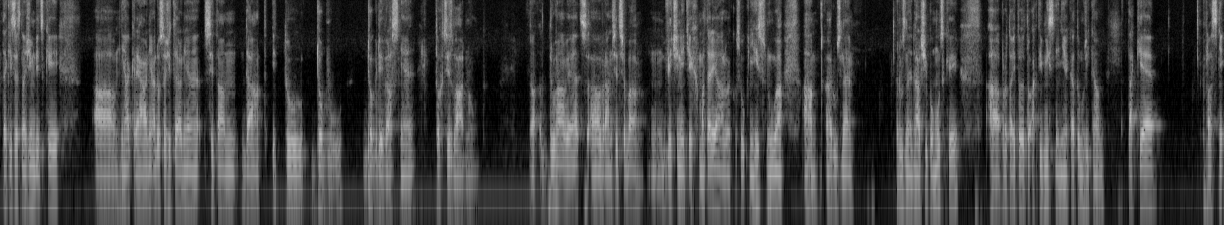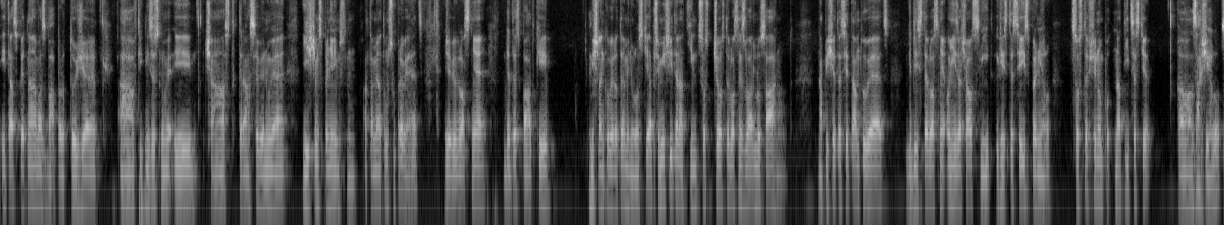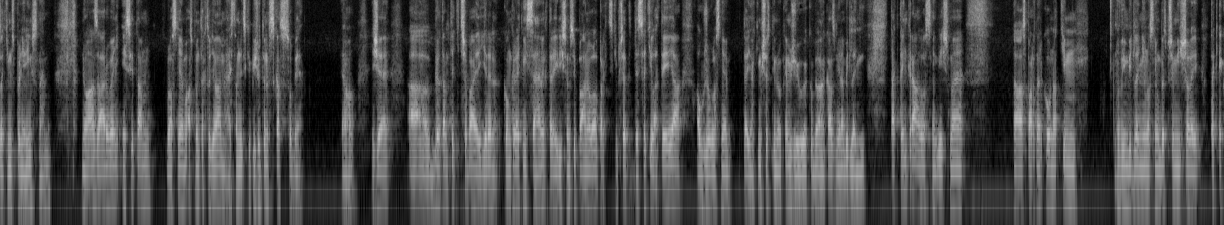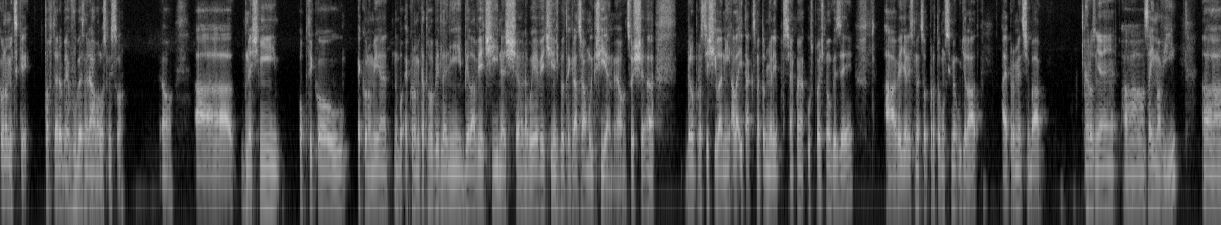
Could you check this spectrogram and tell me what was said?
taky se snažím vždycky a nějak reálně a dosažitelně si tam dát i tu dobu, dokdy vlastně to chci zvládnout. A druhá věc, a v rámci třeba většiny těch materiálů, jako jsou knihy snů a, a, a různé, různé další pomůcky, a pro tady to aktivní snění, jak já tomu říkám, tak je vlastně i ta zpětná vazba, protože a v té knize snů je i část, která se věnuje již těm splněným snům. A tam je na tom super věc, že vy vlastně jdete zpátky myšlenkově do té minulosti a přemýšlíte nad tím, co, čeho jste vlastně zvládli dosáhnout. Napíšete si tam tu věc, kdy jste vlastně o ní začal snít, kdy jste si ji splnil, co jste všechno na té cestě uh, zažil za tím splněným snem. No a zároveň i si tam vlastně, nebo aspoň tak to děláme, já si tam vždycky píšu ten vzkaz sobě. Jo? Že uh, byl tam teď třeba jeden konkrétní sen, který když jsem si plánoval prakticky před deseti lety a, a už ho vlastně tady nějakým šestým rokem žiju, jako byla nějaká změna bydlení, tak tenkrát vlastně, když jsme uh, s partnerkou nad tím novým bydlením vlastně vůbec přemýšleli, tak ekonomicky to v té době vůbec nedávalo smysl. Jo? A dnešní optikou ekonomie nebo ekonomika toho bydlení byla větší než, nebo je větší, než byl tenkrát třeba můj příjem, jo? což eh, bylo prostě šílený, ale i tak jsme to měli prostě nějakou, nějakou společnou vizi a věděli jsme, co pro to musíme udělat a je pro mě třeba hrozně uh, zajímavý,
